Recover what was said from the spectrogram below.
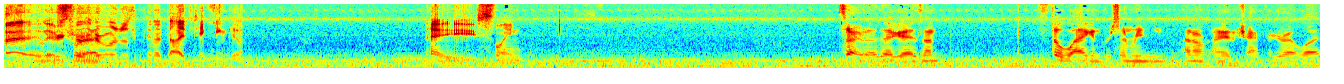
Hey, I'm there's pretty sure Sling. everyone's just gonna die taking kill. Hey, Sling. Sorry about that, guys. I'm still lagging for some reason. I don't. I gotta try and figure out why.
